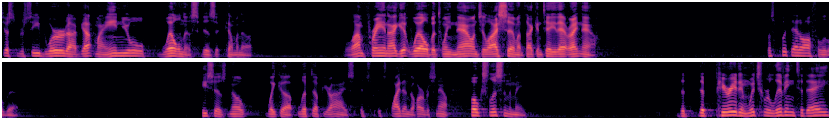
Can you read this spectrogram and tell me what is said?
just received word I've got my annual wellness visit coming up. Well, I'm praying I get well between now and July 7th. I can tell you that right now. Let's put that off a little bit. He says, No, wake up, lift up your eyes. It's, it's white unto harvest now. Folks, listen to me. The, the period in which we're living today,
